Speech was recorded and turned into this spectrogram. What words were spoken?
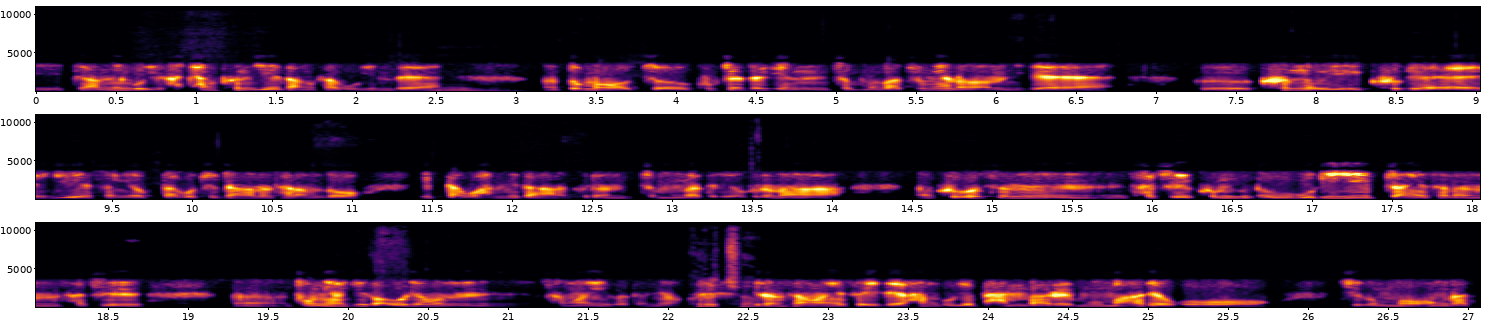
이 대한민국이 가장 큰 이해 당사국인데 음. 또뭐 저 국제적인 전문가 중에는 이게 그큰의 크게 이해성이 없다고 주장하는 사람도 있다고 합니다. 그런 전문가들이요. 그러나 그것은 사실 금 우리 입장에서는 사실 어, 동의하기가 어려운 상황이거든요. 그렇죠. 이런 상황에서 이제 한국의 반발을 무마하려고 지금 뭐 온갖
